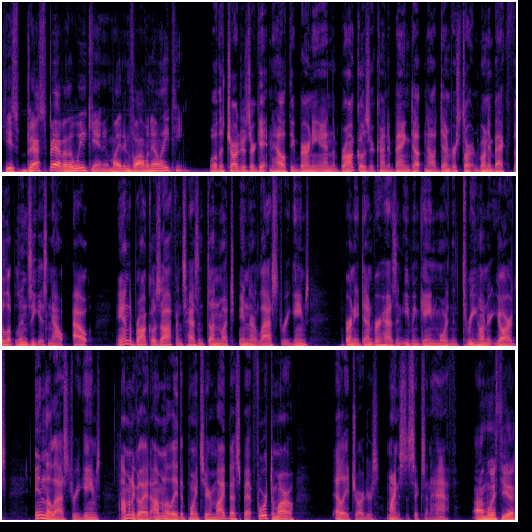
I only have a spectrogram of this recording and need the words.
His best bet of the weekend. It might involve an LA team. Well, the Chargers are getting healthy, Bernie, and the Broncos are kind of banged up now. Denver starting running back Phillip Lindsay is now out, and the Broncos offense hasn't done much in their last three games. Bernie, Denver hasn't even gained more than 300 yards in the last three games. I'm going to go ahead. I'm going to lay the points here. My best bet for tomorrow, LA Chargers, minus the six and a half. I'm with you.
